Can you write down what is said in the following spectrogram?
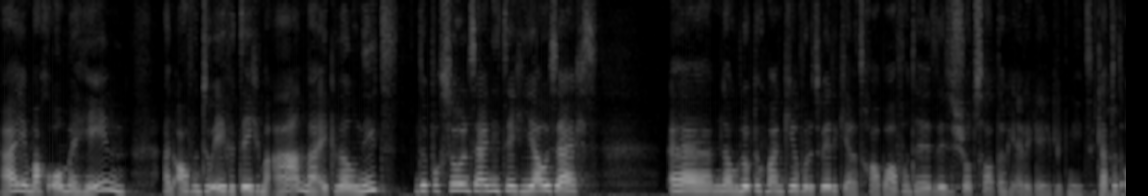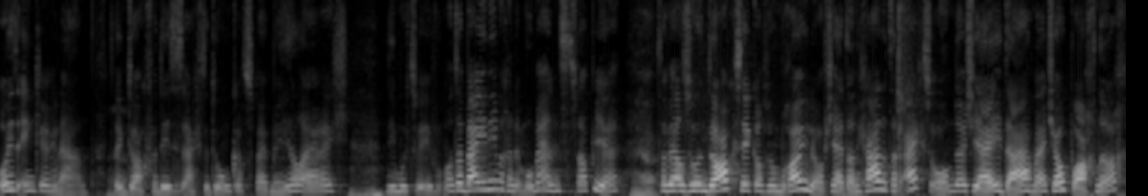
Mhm. je mag om me heen en af en toe even tegen me aan, maar ik wil niet de persoon zijn die tegen jou zegt uh, nou, loop nog maar een keer voor de tweede keer de trap af, want deze shot zat nog eigenlijk, eigenlijk niet. Ik heb dat ooit één keer gedaan. Dat ik dacht van, deze is echt te donker, het spijt me heel erg. Mhm. Die moeten we even... Want dan ben je niet meer in het moment, snap je? Terwijl zo'n dag, zeker zo'n bruiloft, ja, dan gaat het er echt om dat jij daar met jouw partner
